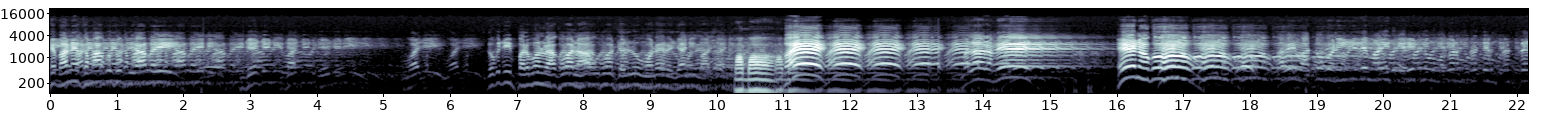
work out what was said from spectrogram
મારી બાને ખમાકું છું પીરાભાઈ જે જેની વાજી, જે જેની વાજી, દુઃખજી પરવન રાખવા ના ઉઠો ચંદ્રુ મને રજાની માતા મામા ભાઈ મલા રમેશ. એ નગો આવી વાતો બની છે મારી તેરેટનું મગન મુરતે મુરતે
